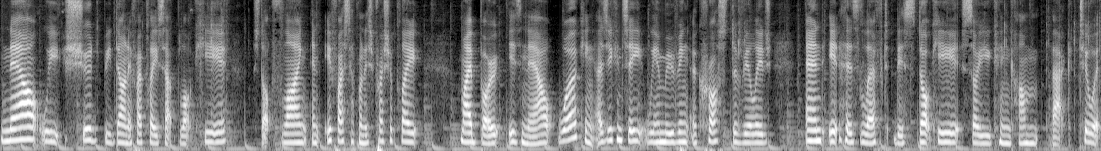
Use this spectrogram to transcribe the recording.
Now we should be done if I place that block here, stop flying, and if I step on this pressure plate, my boat is now working. As you can see, we are moving across the village and it has left this dock here so you can come back to it.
